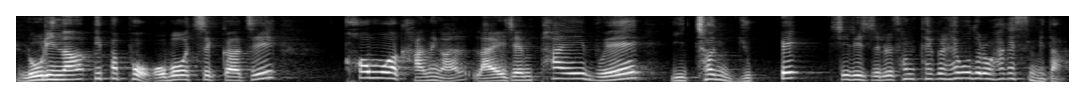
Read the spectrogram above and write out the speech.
롤이나 FIFA4, Overwatch까지 커버가 가능한 Ryzen 5의 2600 시리즈를 선택을 해보도록 하겠습니다.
